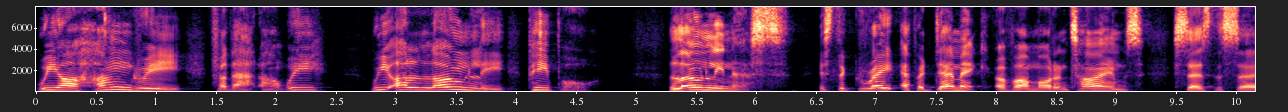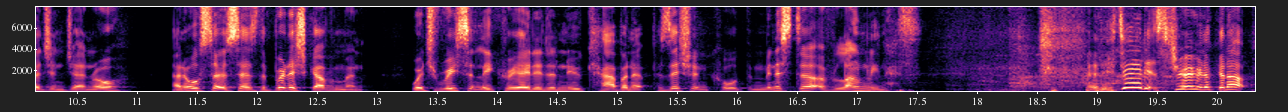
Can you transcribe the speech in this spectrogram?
We are hungry for that, aren't we? We are lonely people. Loneliness is the great epidemic of our modern times, says the Surgeon General, and also says the British government which recently created a new cabinet position called the Minister of Loneliness. it did, it's true, look it up.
